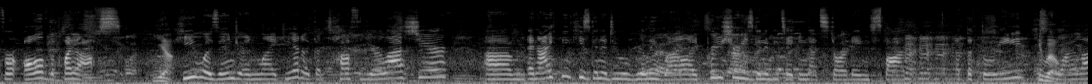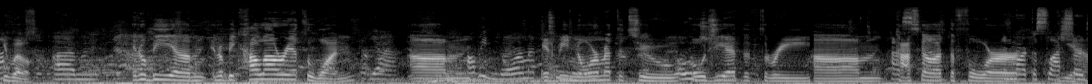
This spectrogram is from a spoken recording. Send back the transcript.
for all of the playoffs. Yeah. He was injured, and like he had like a tough year last year. Um, and I think he's going to do really well. I'm pretty sure he's going to be taking that starting spot at the three. He will. He will. Um, It'll be um, it'll be Kyle Lowry at the one. yeah. Um, Probably Norm at the It'll two, be. Norm at the two, OG. OG at the three, um, Pascal. At the four, and Marcus slash yeah. Serge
